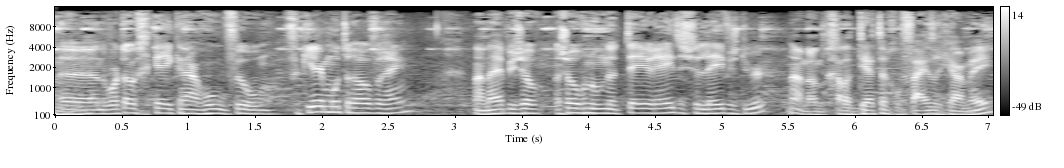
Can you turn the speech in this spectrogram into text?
Uh, er wordt ook gekeken naar hoeveel verkeer moet er overheen. Nou, dan heb je zo, zogenoemde theoretische levensduur. Nou, dan gaat het 30 of 50 jaar mee.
